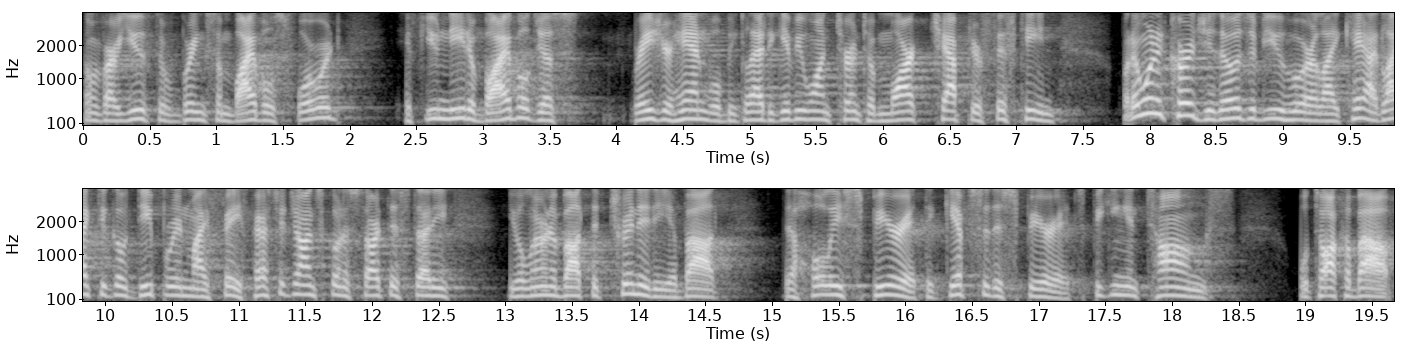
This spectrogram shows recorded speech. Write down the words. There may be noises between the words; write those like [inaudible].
some of our youth will bring some Bibles forward. If you need a Bible, just raise your hand. We'll be glad to give you one. Turn to Mark chapter 15. But I want to encourage you, those of you who are like, hey, I'd like to go deeper in my faith. Pastor John's going to start this study. You'll learn about the Trinity, about the Holy Spirit, the gifts of the Spirit, speaking in tongues. We'll talk about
